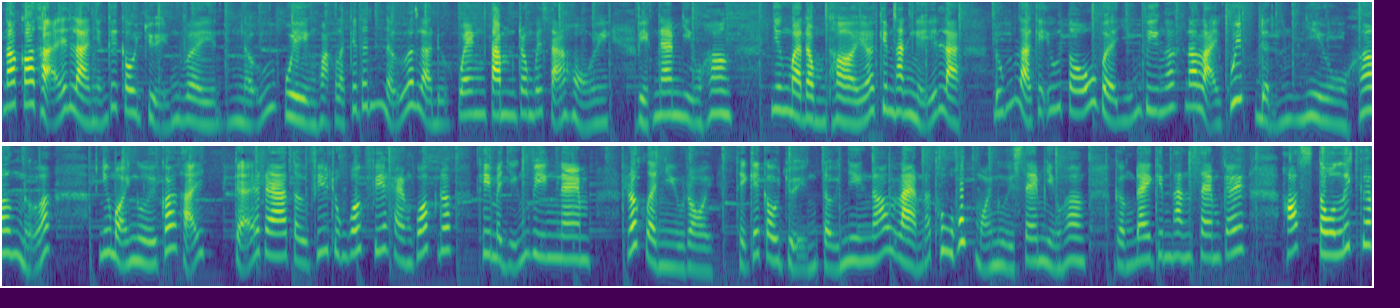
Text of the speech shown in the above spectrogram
nó có thể là những cái câu chuyện về nữ quyền hoặc là cái tính nữ là được quan tâm trong cái xã hội Việt Nam nhiều hơn. Nhưng mà đồng thời á, Kim Thanh nghĩ là đúng là cái yếu tố về diễn viên á nó lại quyết định nhiều hơn nữa. Như mọi người có thể kể ra từ phía Trung Quốc, phía Hàn Quốc đó khi mà diễn viên nam rất là nhiều rồi thì cái câu chuyện tự nhiên nó làm nó thu hút mọi người xem nhiều hơn. Gần đây Kim Thanh xem cái Hot Stolic á,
